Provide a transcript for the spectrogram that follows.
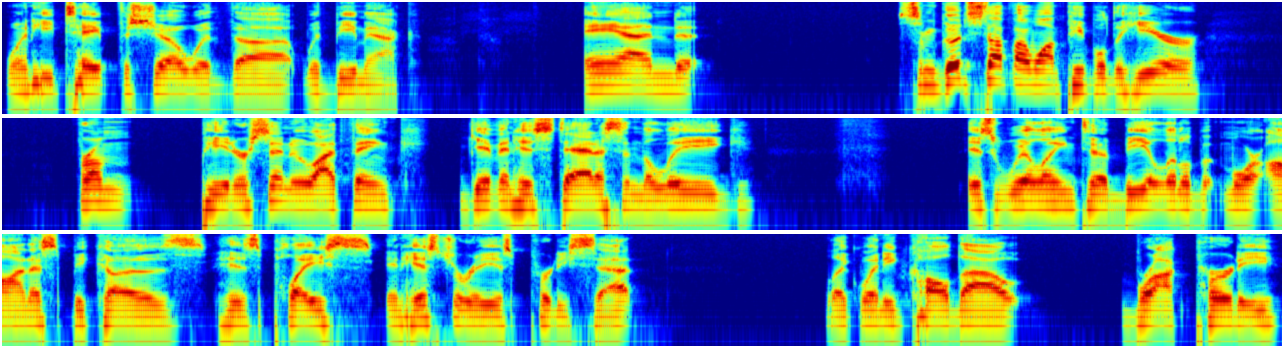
when he taped the show with uh, with BMAC, and some good stuff. I want people to hear from Peterson, who I think, given his status in the league, is willing to be a little bit more honest because his place in history is pretty set. Like when he called out Brock Purdy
